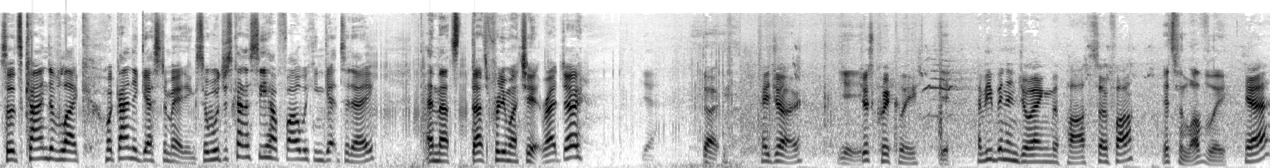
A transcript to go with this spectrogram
So it's kind of like, we're kind of guesstimating. So we'll just kind of see how far we can get today. And that's that's pretty much it, right Joe? Yeah. Dope. Hey Joe, Yeah. yeah. just quickly. Yeah. Have you been enjoying the path so far? It's been lovely. Yeah?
